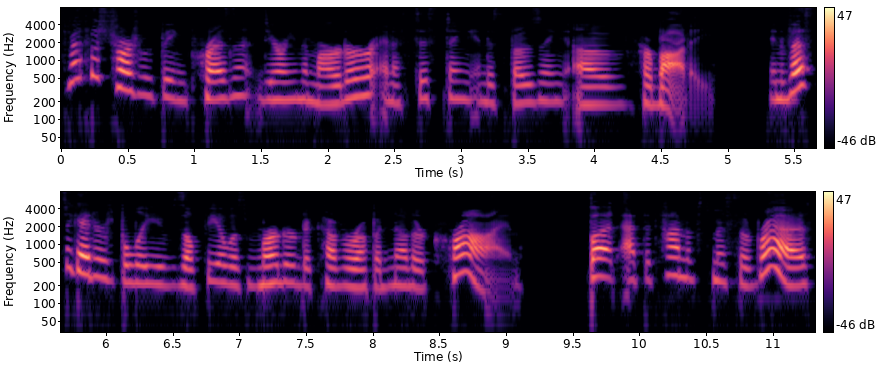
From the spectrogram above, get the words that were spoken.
Smith was charged with being present during the murder and assisting in disposing of her body. Investigators believe Zilphia was murdered to cover up another crime, but at the time of Smith's arrest,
